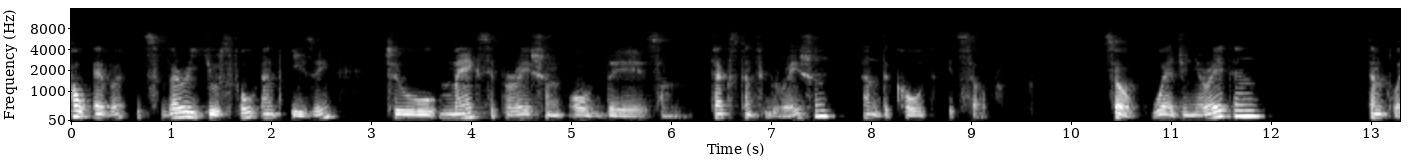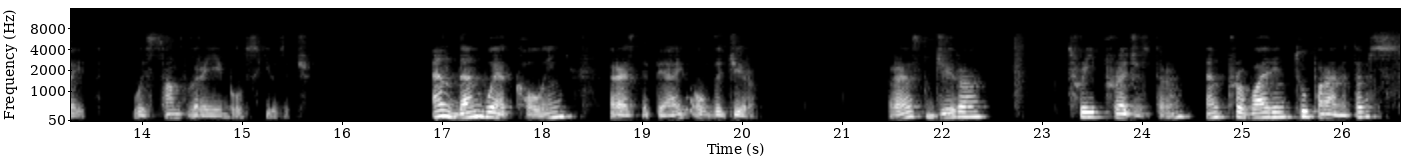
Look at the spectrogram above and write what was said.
However, it's very useful and easy to make separation of the some text configuration and the code itself. So we're generating template with some variables usage. And then we're calling REST API of the Jira. REST Jira trip register and providing two parameters,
